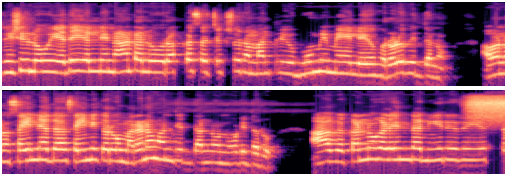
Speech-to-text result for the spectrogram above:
ತ್ರಿಶೂಲವು ಎದೆಯಲ್ಲಿ ನಾಟಲು ರಕ್ಕಸ ಚಕ್ಷುರ ಮಂತ್ರಿಯು ಭೂಮಿ ಮೇಲೆ ಹೊರಳು ಬಿದ್ದನು ಅವನು ಸೈನ್ಯದ ಸೈನಿಕರು ಮರಣ ಹೊಂದಿದ್ದನ್ನು ನೋಡಿದರು. ಆಗ ಕಣ್ಣುಗಳಿಂದ ನೀರಿರಿಯುತ್ತ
